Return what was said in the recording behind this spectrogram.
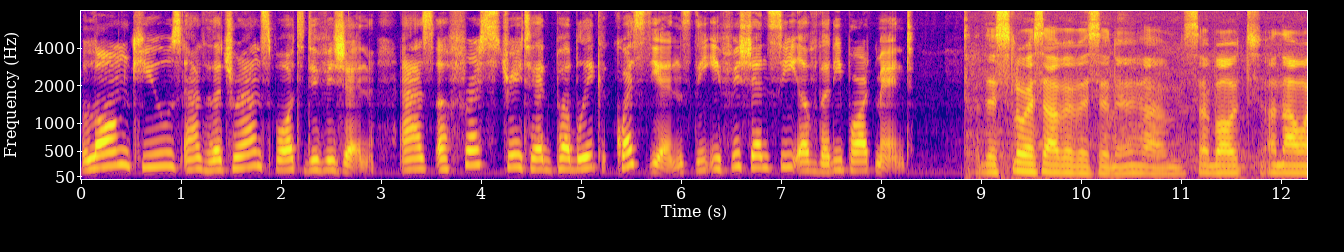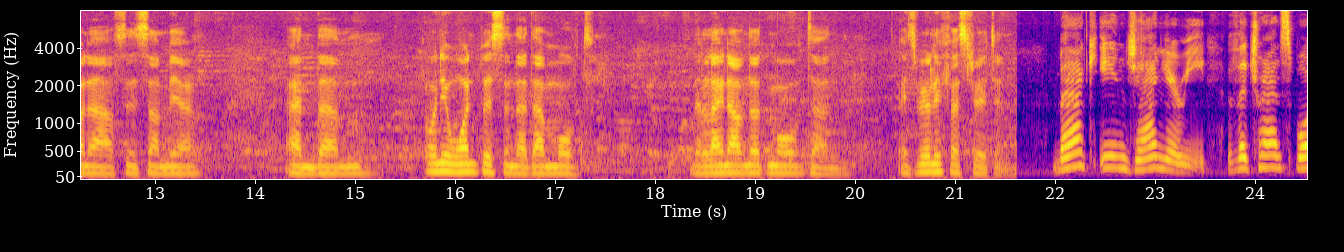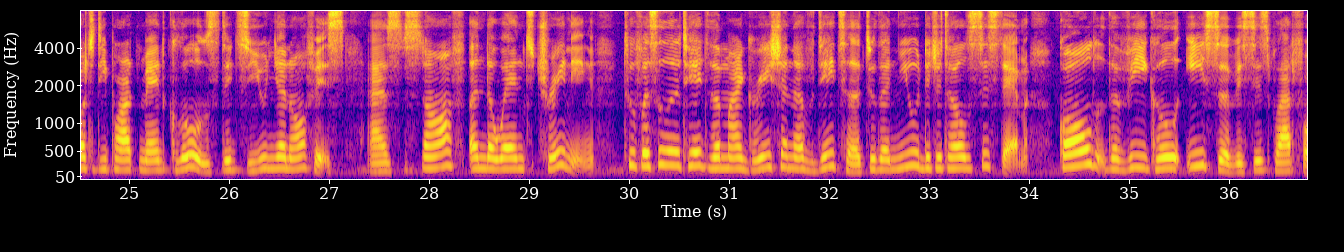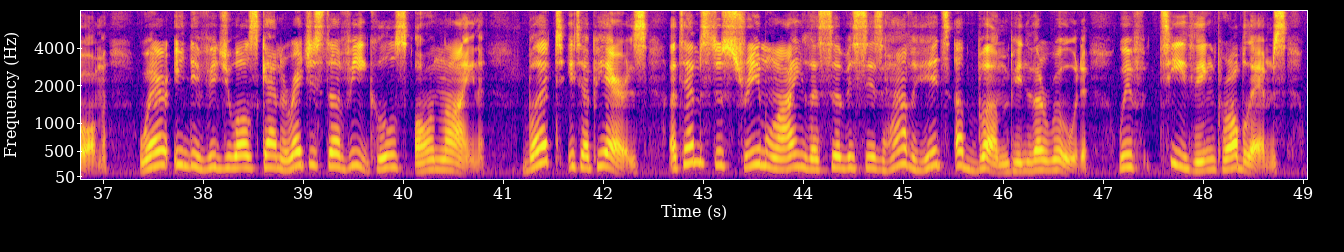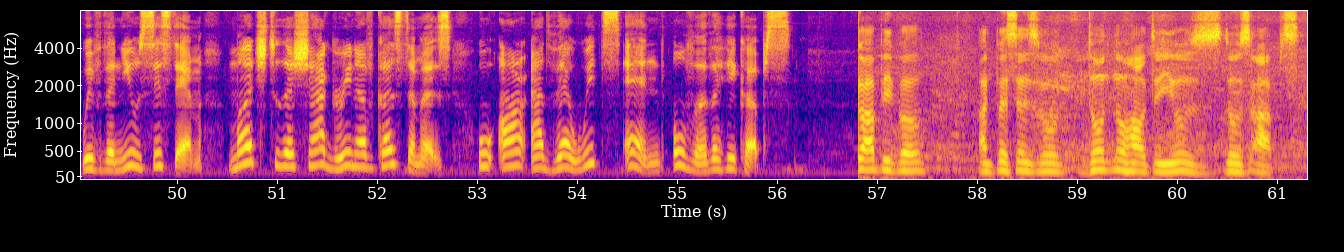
long queues at the Transport Division as a frustrated public questions the efficiency of the department. The slowest I've ever seen it. Um, it's about an hour and a half since I'm here. And um, only one person that I've moved. The line have not moved and it's really frustrating. Back in January, the Transport Department closed its union office as staff underwent training to facilitate the migration of data to the new digital system called the Vehicle e-Services Platform, where individuals can register vehicles online. But it appears attempts to streamline the services have hit a bump in the road, with teething problems with the new system, much to the chagrin of customers who are at their wits' end over the hiccups. There are people and persons who don't know how to use those apps,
